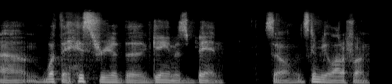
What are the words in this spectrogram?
um, what the history of the game has been. So it's going to be a lot of fun.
